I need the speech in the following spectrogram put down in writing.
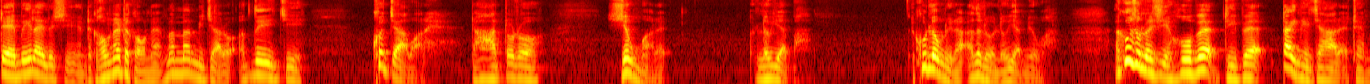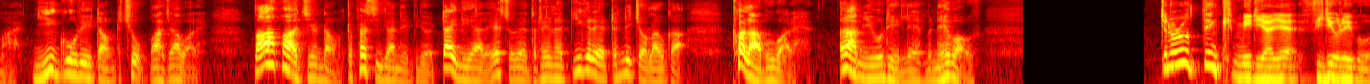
တဲပေးလိုက်လို့ရှိရင်တကောင်နဲ့တကောင်နဲ့မှတ်မှတ်မိကြတော့အသေးချင်းခွတ်ကြပါတယ်ဒါဟာတော်တော်ရုပ်မာတဲ့လောက်ရက်ပါအခုလုံနေတာအဲ့ဒါလိုလောက်ရက်မျိုးပါ အခုဆိုလို့ရှိရင်ဟိုဘက်ဒီဘက်တိုက်နေကြရတဲ့အထက်မှာညီကိုတွေတောင်တချို့ပါကြပါတယ်သားဖချင်းတောင်တစ်ဖက်စီကနေပြီးတော့တိုက်နေရတယ်ဆိုတော့တရင်လည်းပြီးခဲ့တဲ့တစ်နှစ်ကျော်လောက်ကထွက်လာဘူးပါတယ်အဲ့ဒါမျိုးတွေလည်းမနှဲပါဘူးကျွန်တော်တို့ think media ရဲ့ဗီဒီယိုတွေကို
